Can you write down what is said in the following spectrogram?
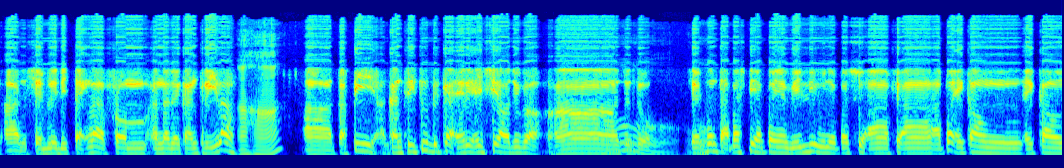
uh, saya boleh detect lah from another country lah. Aha. Uh, tapi country tu dekat area Asia juga. Ha Oh. macam tu. Saya pun tak pasti apa yang value-nya pasal uh, uh, apa akaun akaun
